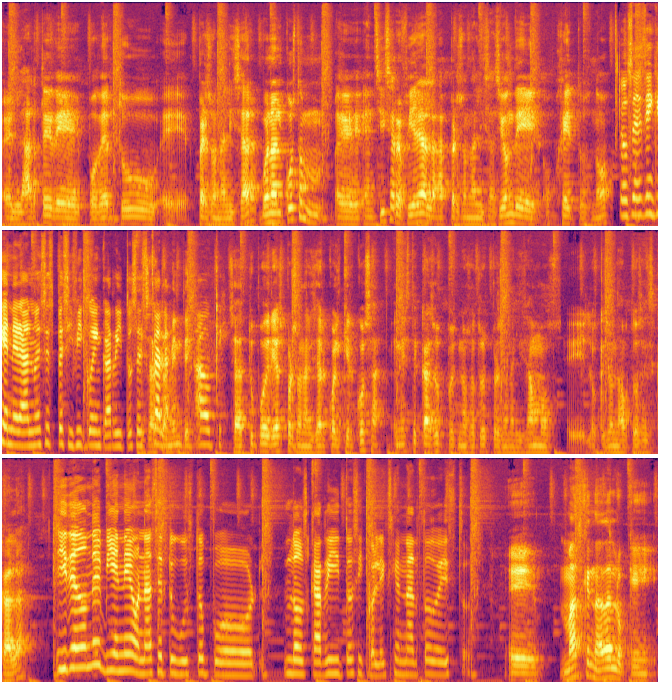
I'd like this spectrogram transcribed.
el arte de poder tú eh, personalizar. Bueno, el custom eh, en sí se refiere a la personalización de objetos, ¿no? O sea, es en general, no es específico en carritos a escala. Exactamente. Ah, ok. O sea, tú podrías personalizar cualquier cosa. En este caso, pues nosotros personalizamos eh, lo que son autos a escala. ¿Y de dónde viene o nace tu gusto por los carritos y coleccionar todo esto? Eh, más que nada lo que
